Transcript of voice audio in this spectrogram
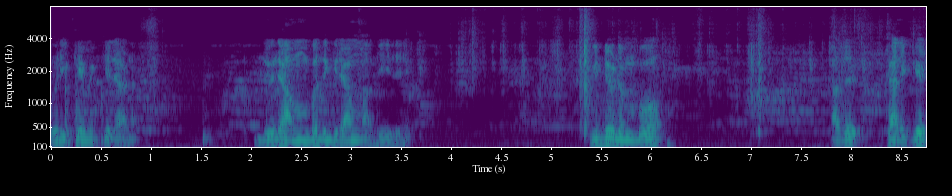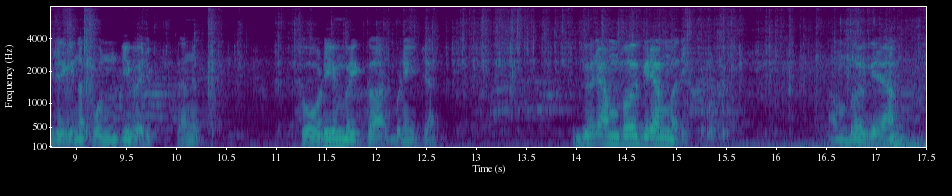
ഒരു കെമിക്കലാണ്. ഇതൊരു അമ്പത് ഗ്രാം മതി ഇതിന്. ഇതിടുമ്പോൾ അത് കലക്കി വെച്ചിരിക്കുന്ന പൊന്തി വരും. കാരണം സോഡിയം ബൈകാർബണേറ്റ് ആണ്. ഇതൊരു അമ്പത് ഗ്രാം മതി. അമ്പത് ഗ്രാം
